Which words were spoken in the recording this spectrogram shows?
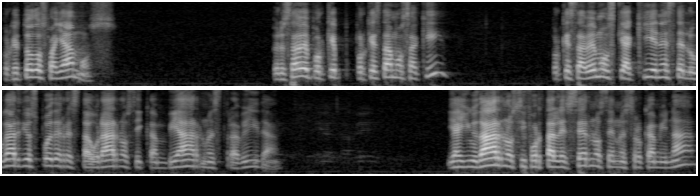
Porque todos fallamos. Pero ¿sabe por qué, por qué estamos aquí? Porque sabemos que aquí en este lugar Dios puede restaurarnos y cambiar nuestra vida. Y ayudarnos y fortalecernos en nuestro caminar.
